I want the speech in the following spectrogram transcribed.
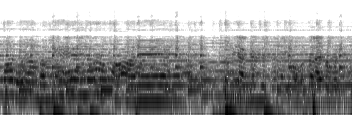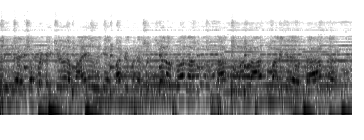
મારું રંગ મેલ મારે દુનિયા કહે છે તને એવો અવતાર આપ્યો પછી ફરી જાય કપટી માયા કે માટે મને સત્યનો કોલ આપો સાસુ મારો હાથ મારી કરે અવતાર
